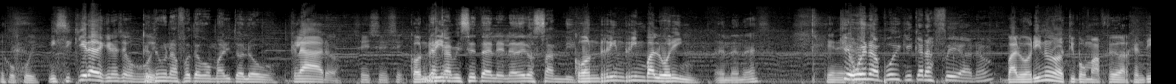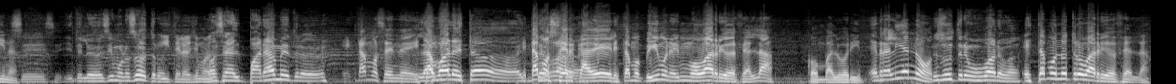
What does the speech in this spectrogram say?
de Jujuy. Ni siquiera de gimnasia de Que Jujuy. tengo una foto con Marito Lobo. Claro, sí, sí, sí. Con una Rin, camiseta del heladero Sandy. con Rin Rin Balborín, ¿entendés? Tiene Qué la- buena puy, qué cara fea, ¿no? Balborín uno de los tipos más feos de Argentina. Sí, sí. Y te lo decimos nosotros. Y te lo decimos O sea, el parámetro. Estamos en. eh, la vara está. estamos enterrada. cerca de él, estamos, vivimos en el mismo barrio de Fealdad con Balborín. En realidad no. Nosotros tenemos barba. Estamos en otro barrio de Fealdad.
